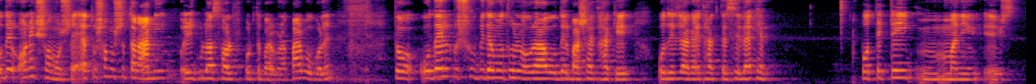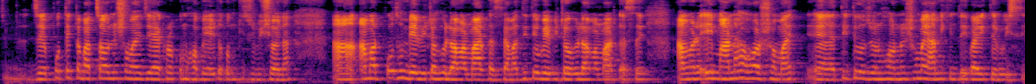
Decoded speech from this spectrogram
ওদের অনেক সমস্যা। এত সমস্যা তার আমি এইগুলো সলভ করতে পারব না। পারব বলেন? তো ওদের সুবিধা মতন ওরা ওদের বাসায় থাকে, ওদের জায়গায় থাকতেছে। দেখেন প্রত্যেকটাই মানে যে প্রত্যেকটা বাচ্চা অনেক সময় যে একরকম হবে এরকম কিছু বিষয় না। আমার প্রথম বেবিটা হলো আমার মার কাছে, আমার দ্বিতীয় বেবিটা হলো আমার মার কাছে। আমার এই মানা হওয়ার সময় তৃতীয় জন হওয়ার সময় আমি কিন্তু এই বাড়িতে রইছি।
